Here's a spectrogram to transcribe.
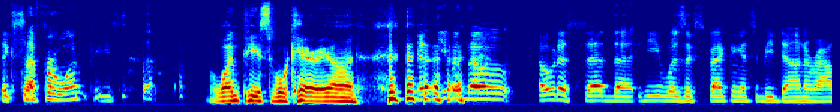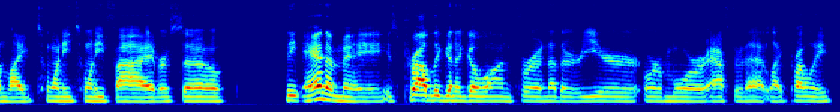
except for One Piece. One Piece will carry on. And even though Oda said that he was expecting it to be done around like 2025 or so, the anime is probably going to go on for another year or more after that, like probably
